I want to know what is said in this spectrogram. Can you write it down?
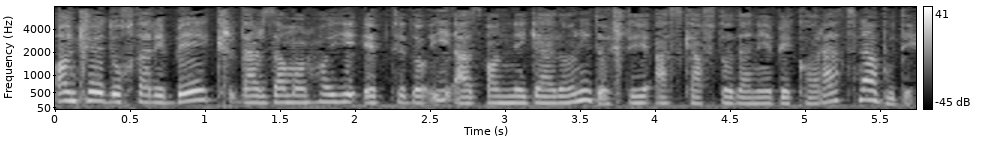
آنچه دختر بکر در زمانهای ابتدایی از آن نگرانی داشته از کف دادن بکارت نبوده.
